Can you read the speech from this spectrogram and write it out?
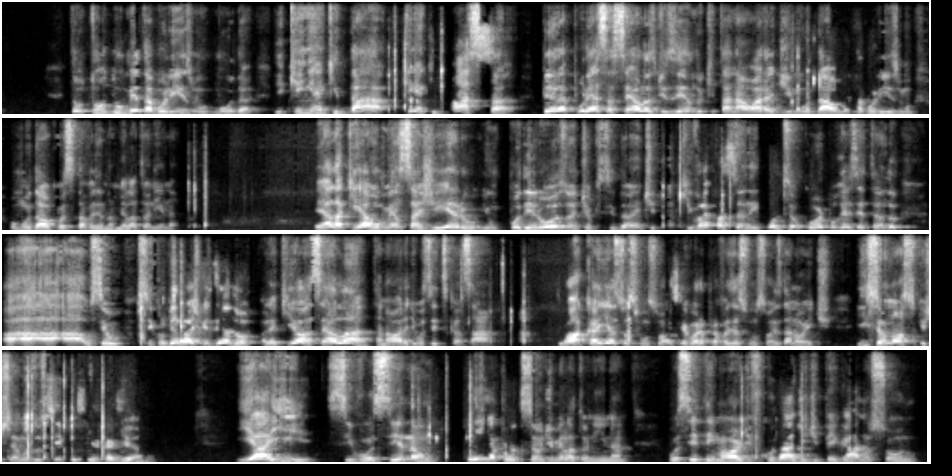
Então todo o metabolismo muda. E quem é que dá, quem é que passa pela, por essas células dizendo que está na hora de mudar o metabolismo ou mudar o que você está fazendo? A melatonina. Ela que é um mensageiro e um poderoso antioxidante que vai passando em todo o seu corpo, resetando a, a, a, o seu ciclo biológico dizendo: olha aqui, ó, célula, está na hora de você descansar. Troca aí as suas funções, que agora é para fazer as funções da noite. Isso é o nosso que chamamos o ciclo circadiano. E aí, se você não tem a produção de melatonina, você tem maior dificuldade de pegar no sono,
